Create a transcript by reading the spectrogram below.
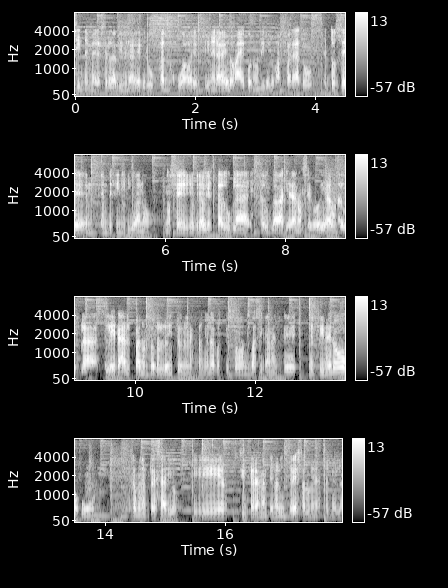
sin desmerecer a la primera vez, pero buscando jugadores en primera vez lo más económico, lo más barato. Entonces, en, definitiva, no, no sé, yo creo que esta dupla, esta dupla va a quedar no Segovia, es una dupla letal para nosotros los hinchas de Unión Española porque son básicamente el primero un un empresario que sinceramente no le interesa la Unión Española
